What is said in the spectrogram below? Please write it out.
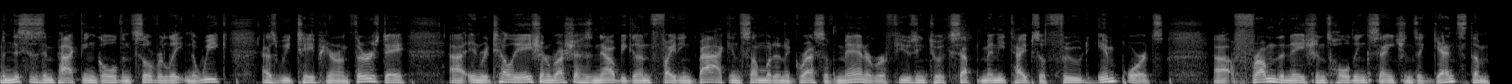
and this is impacting gold and silver late in the week as we tape here on Thursday. Uh, in retaliation, Russia has now begun fighting back in somewhat an aggressive manner, refusing to accept many types of food imports uh, from the nations holding sanctions against them,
